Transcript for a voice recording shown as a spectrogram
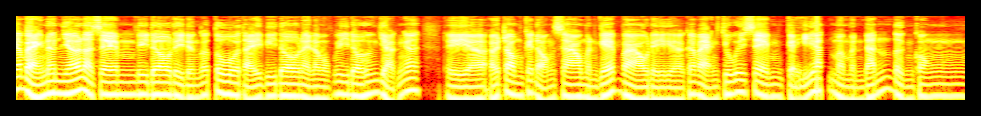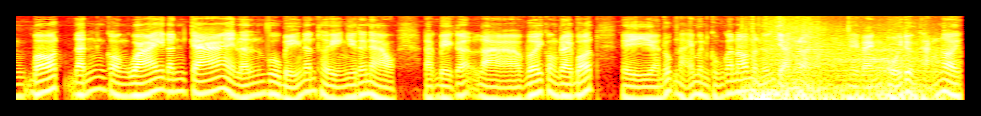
các bạn nên nhớ là xem video thì đừng có tua tại video này là một video hướng dẫn á thì à, ở trong cái đoạn sau mình ghép vào thì à, các bạn chú ý xem kỹ cách mà mình đánh từng con boss, đánh con quái, đánh cá hay là đánh vua biển, đánh thuyền như thế nào. Đặc biệt á là với con rai boss thì à, lúc nãy mình cũng có nói mình hướng dẫn rồi. Thì bạn ủi đường thẳng thôi.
